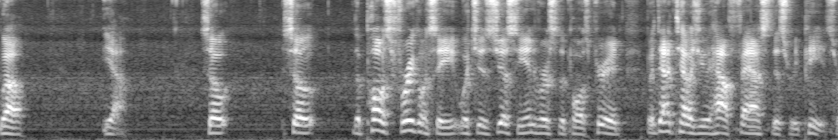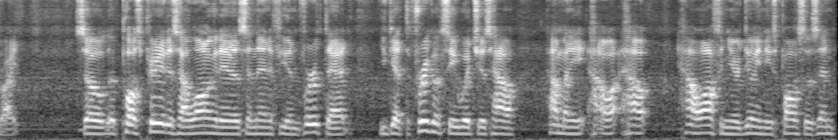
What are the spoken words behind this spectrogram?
well, yeah. So, so the pulse frequency, which is just the inverse of the pulse period, but that tells you how fast this repeats, right? So the pulse period is how long it is, and then if you invert that, you get the frequency, which is how how many how how how often you're doing these pulses. And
